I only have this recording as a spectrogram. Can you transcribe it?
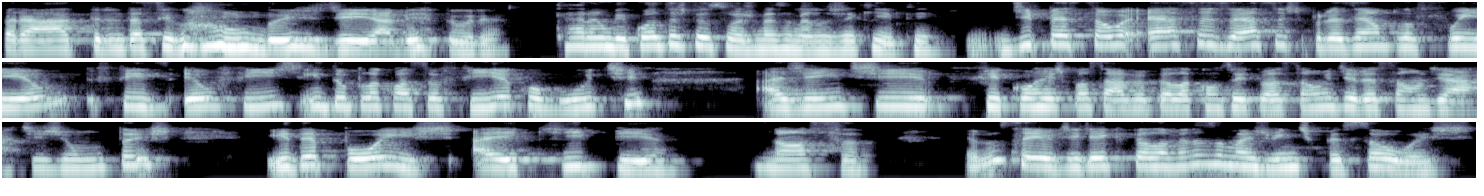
para 30 segundos de abertura. Caramba, e quantas pessoas mais ou menos de equipe? De pessoas, essas, essas, por exemplo, fui eu, fiz, eu fiz em dupla com a Sofia Koguchi. A gente ficou responsável pela conceituação e direção de arte juntas. E depois a equipe, nossa, eu não sei, eu diria que pelo menos umas 20 pessoas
